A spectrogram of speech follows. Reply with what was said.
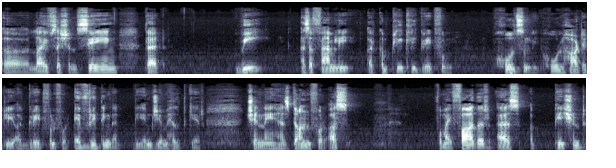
uh, live session saying that we as a family are completely grateful, wholesomely, wholeheartedly are grateful for everything that the MGM Healthcare Chennai has done for us, for my father as a patient,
